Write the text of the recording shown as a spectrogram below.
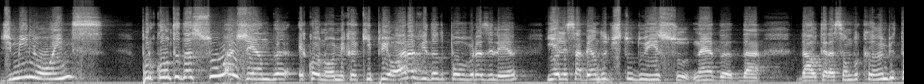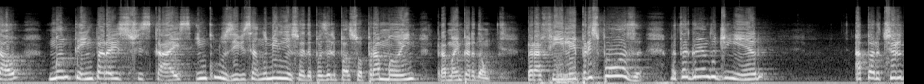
de milhões por conta da sua agenda econômica que piora a vida do povo brasileiro e ele sabendo de tudo isso, né, da, da, da alteração do câmbio e tal, mantém paraísos fiscais, inclusive sendo ministro. Aí depois ele passou para mãe, para mãe, perdão, para filha e para esposa, mas está ganhando dinheiro a partir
